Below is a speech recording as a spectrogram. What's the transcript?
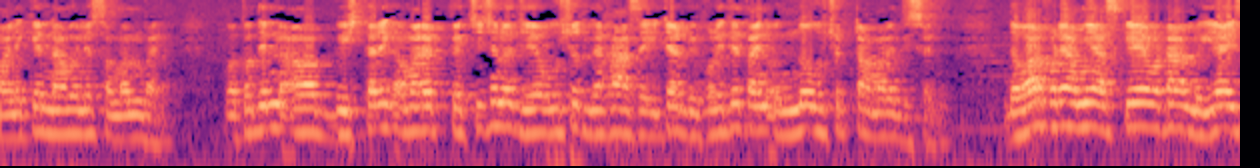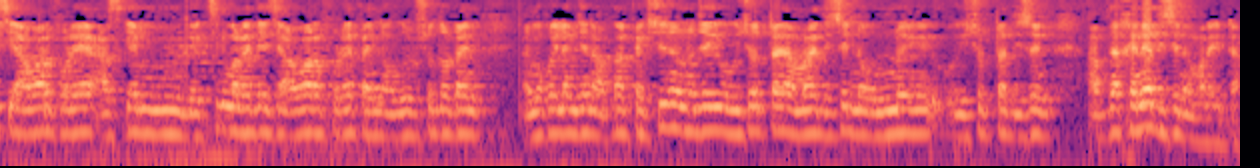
মালিকের নাম হইল সমান ভাই। গতদিন বিশ তারিখ আমার প্রেসক্রিপশনে যে ঔষধ লেখা আছে, এটার বিপরীতে তাই অন্য ঔষধটা আমার দিছেন। দেওয়ার পরে আমি আজকে ওটা লইয়া আইছি আওয়ার পরে আজকে ভ্যাকসিন মারাই দিয়েছি আওয়ার পরে তাই না ঔষধ আমি কইলাম যে না, আপনার প্রেসক্রিপশন অনুযায়ী ঔষধটা আমরা দিছেন না অন্য ঔষধটা দিছেন আপনার খেনে দিছেন আমার এটা।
